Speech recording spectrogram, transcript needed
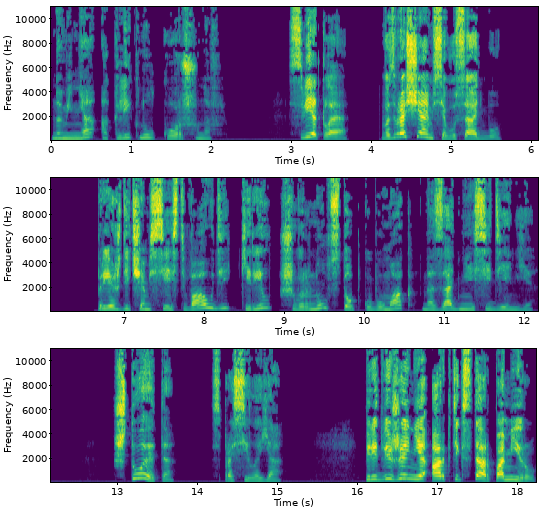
но меня окликнул Коршунов. «Светлая, возвращаемся в усадьбу!» Прежде чем сесть в Ауди, Кирилл швырнул стопку бумаг на заднее сиденье. «Что это?» — спросила я. «Передвижение Арктик Стар по миру.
